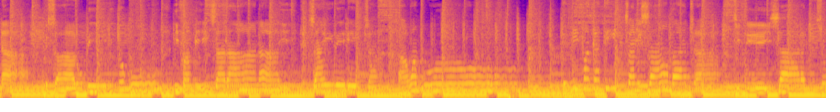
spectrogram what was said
na esarompili toko ifampisarana i zay rehetra ao ampo de mifangatisamysambatra tsy de hisarakiso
